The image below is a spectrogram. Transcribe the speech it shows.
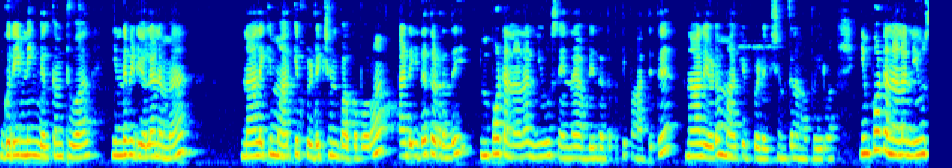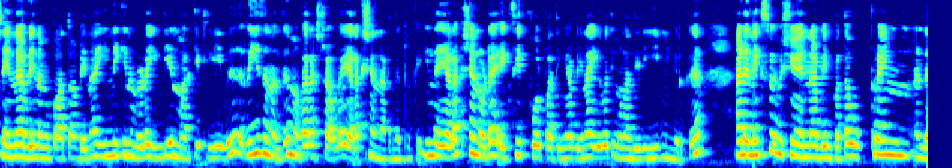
Good evening welcome to all இந்த வீடியோவில் நம்ம நாளைக்கு மார்க்கெட் ப்ரிடிக்ஷன் பார்க்க போகிறோம் அண்ட் இதை தொடர்ந்து இம்பார்ட்டண்டான நியூஸ் என்ன அப்படின்றத பற்றி பார்த்துட்டு நாளையோட மார்க்கெட் ப்ரிடிக்ஷனுக்கு நம்ம போயிடுவோம். இம்பார்ட்டண்டான நியூஸ் என்ன அப்படின்னு நம்ம பார்த்தோம் அப்படின்னா இன்றைக்கி நம்மளோட இந்தியன் மார்க்கெட் லீவு ரீசன் வந்து மகாராஷ்டிராவில் எலெக்ஷன் நடந்துட்டுருக்கு இந்த எலெக்ஷனோட எக்ஸிட் போல் பார்த்தீங்க அப்படின்னா இருபத்தி மூணாந்தேதி ஈவினிங் இருக்குது அண்ட் நெக்ஸ்ட் விஷயம் என்ன அப்படின்னு பார்த்தா உக்ரைன் அண்ட்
